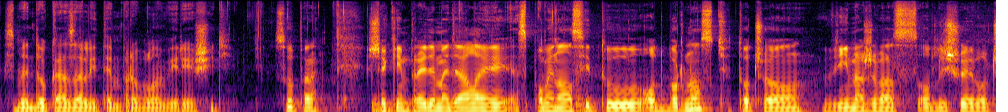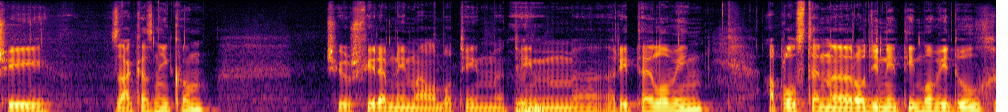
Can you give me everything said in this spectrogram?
sme dokázali ten problém vyriešiť. Super. Ešte kým prejdeme ďalej, spomínal si tú odbornosť, to, čo vníma, že vás odlišuje voči zákazníkom či už firemným alebo tým, tým mm-hmm. retailovým. A plus ten rodinný tímový duch.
